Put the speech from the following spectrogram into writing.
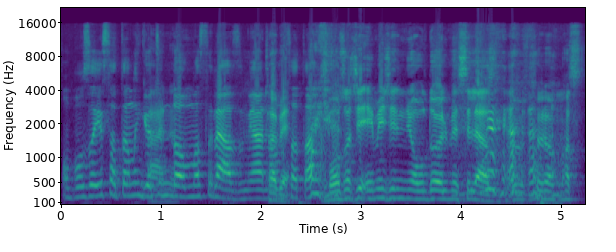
o. bozayı satanın götünde Aynen. olması lazım yani Tabii. onu satarken. Bozacı emecenin yolda ölmesi lazım. Öbür olmaz.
